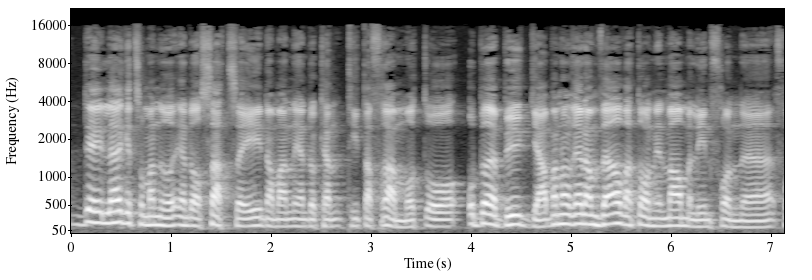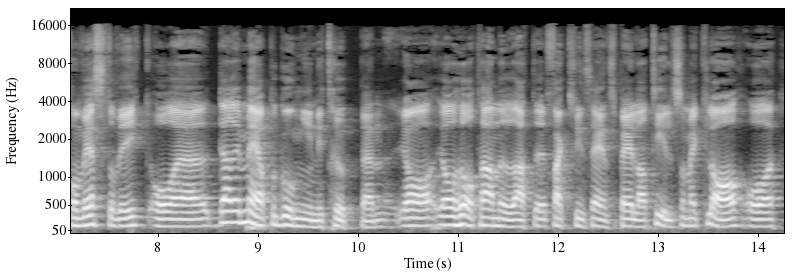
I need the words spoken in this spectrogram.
det läget som man nu ändå har satt sig i, där man ändå kan titta framåt och, och börja bygga. Man har redan värvat Daniel Marmelin från, eh, från Västervik och eh, där är mer på gång in i truppen. Jag, jag har hört här nu att det faktiskt finns en spelare till som är klar och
